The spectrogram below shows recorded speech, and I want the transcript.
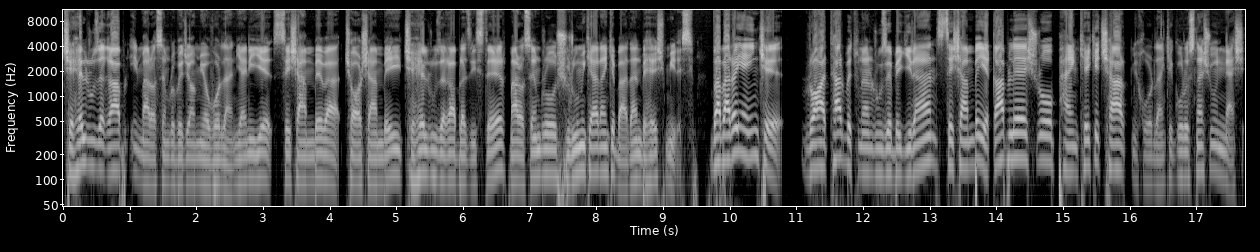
چهل روز قبل این مراسم رو به جا می آوردن یعنی یه سه شنبه و چهارشنبه چهل روز قبل از ایستر مراسم رو شروع می‌کردن که بعدا بهش می‌رسیم. و برای اینکه راحتتر بتونن روزه بگیرن سه شنبه قبلش رو پنکیک چرب میخوردن که گرسنشون نشه.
